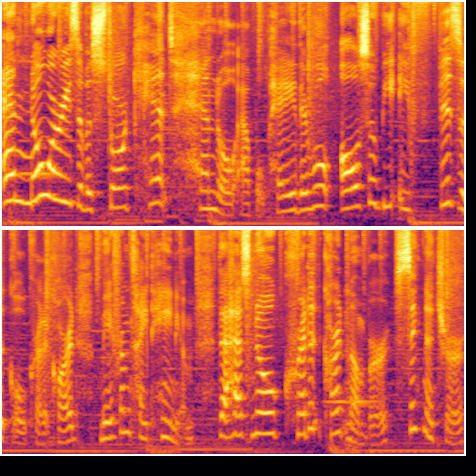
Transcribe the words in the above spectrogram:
And no worries if a store can't handle Apple Pay, there will also be a physical credit card made from titanium that has no credit card number, signature,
